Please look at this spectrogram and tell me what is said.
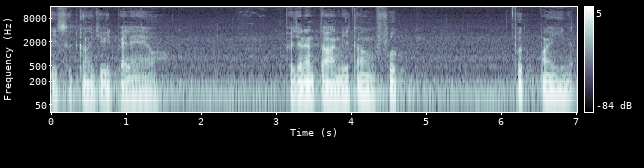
ที่สุดของชีวิตไปแล้ว เพราะฉะนั้นตอนนี้ต้องฝึก ฝึกไปนะ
